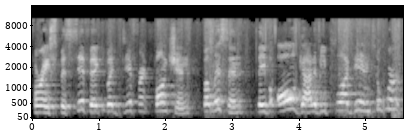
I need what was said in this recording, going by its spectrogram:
for a specific but different function. But listen, they've all got to be plugged in to work.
